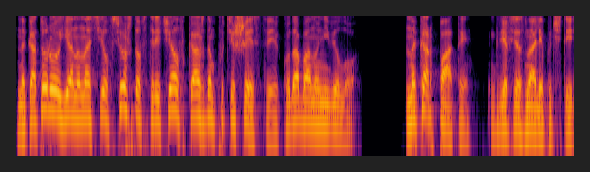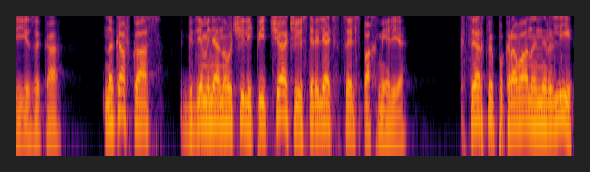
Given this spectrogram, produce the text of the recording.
на которую я наносил все, что встречал в каждом путешествии, куда бы оно ни вело. На Карпаты, где все знали по четыре языка. На Кавказ, где меня научили пить чачу и стрелять в цель с похмелья. К церкви Покрова Нерли,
